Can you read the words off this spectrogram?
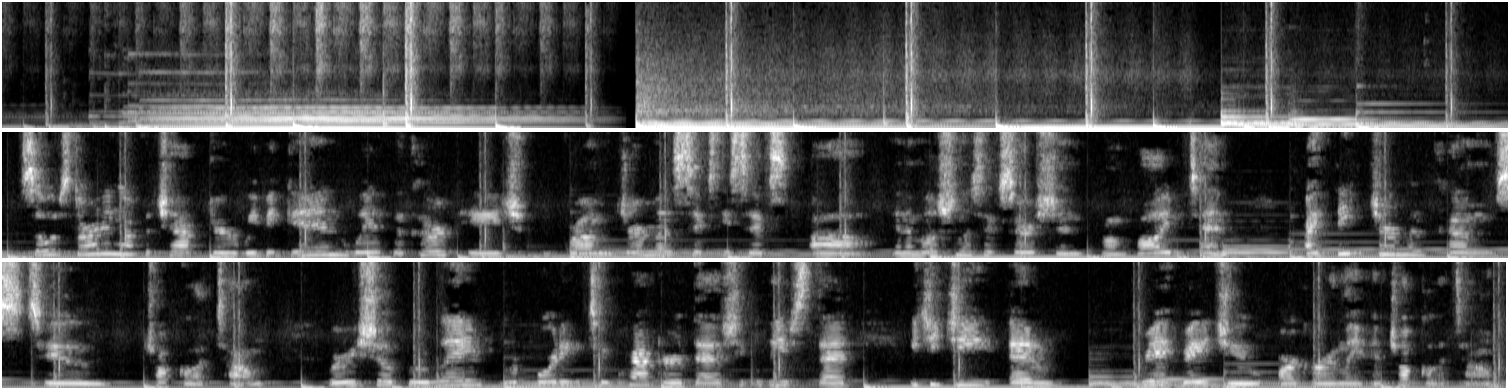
Chapter, we begin with a cover page from Germa 66, Ah, an Emotionless Exertion from Volume 10. I think Germa comes to Chocolate Town, where we show Brulee reporting to Cracker that she believes that Ichiji and Re- Reiju are currently in Chocolate Town.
